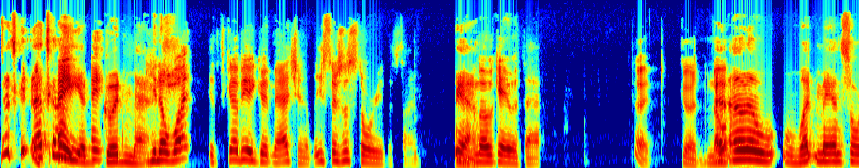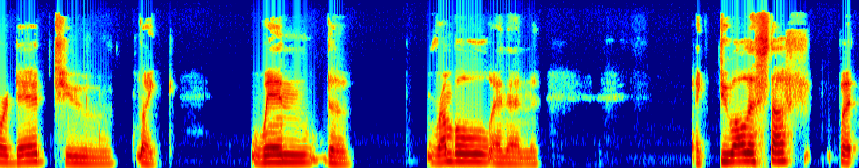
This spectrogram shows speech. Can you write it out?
That's good. That's gonna Hey, be a hey, good match. You know what? It's gonna be a good match, and at least there's a story this time. Yeah. I'm okay with that. Good. Good. I, I don't know what Mansoor did to like win the Rumble and then like do all this stuff, but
